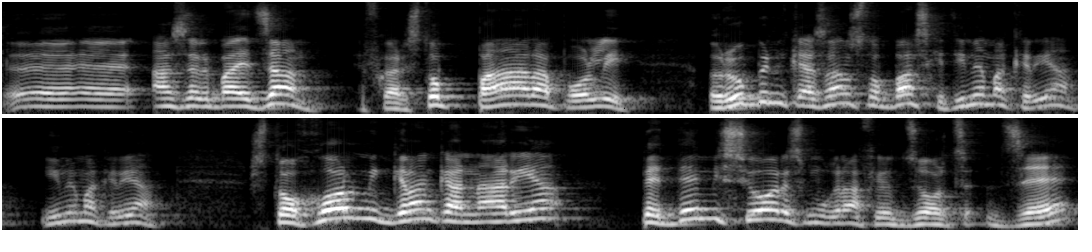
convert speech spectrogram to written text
ε, Αζερβαϊτζάν. Ευχαριστώ πάρα πολύ. Ρούμπιν Καζάν στο μπάσκετ. Είναι μακριά. Είναι μακριά. Στοκχόλμη Γκραν Κανάρια 5,5 ώρες μου γράφει ο Τζορτζ Τζέι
